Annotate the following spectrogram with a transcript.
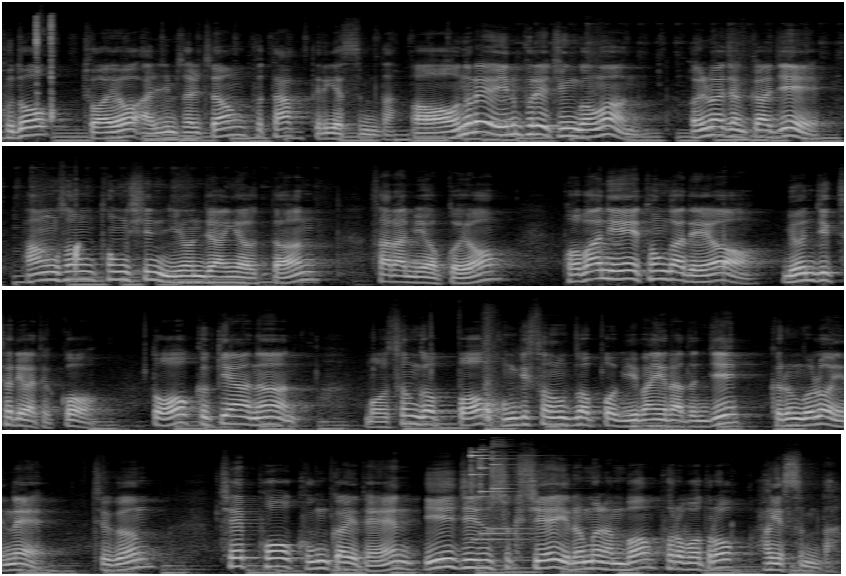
구독, 좋아요, 알림 설정 부탁드리겠습니다. 어, 오늘의 이름풀이의 주인공은 얼마 전까지 방송통신위원장이었던 사람이었고요. 법안이 통과되어 면직 처리가 됐고 또 급기야는 뭐 선거법, 공직선거법 위반이라든지 그런 걸로 인해 지금 체포 구금까지 된 이진숙 씨의 이름을 한번 풀어보도록 하겠습니다.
